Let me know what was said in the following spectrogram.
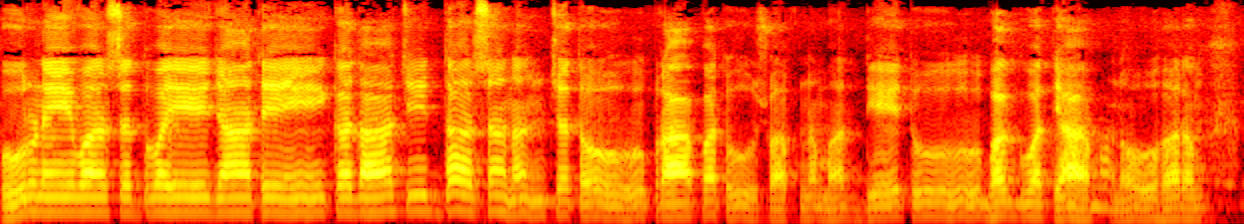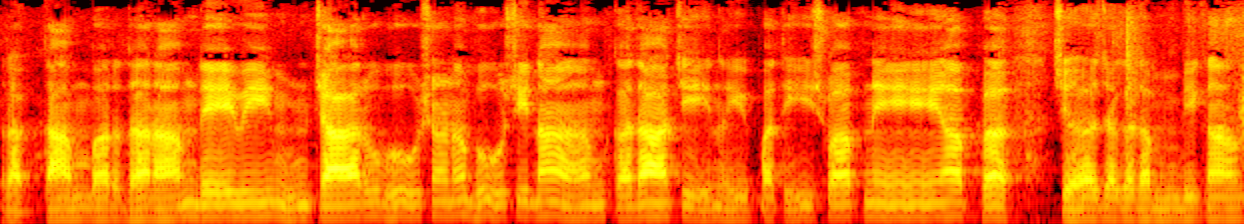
पूर्णे वर्षद्वये जाते कदाचिद्दर्शनञ्च तो प्रापतु स्वप्नमध्ये तु भगवत्या मनोहरं। रक्ताम्बरधरां देवीं चारुभूषणभूषितां कदाचित् नृपति स्वप्नेऽप्य जगदम्बिकाम्।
